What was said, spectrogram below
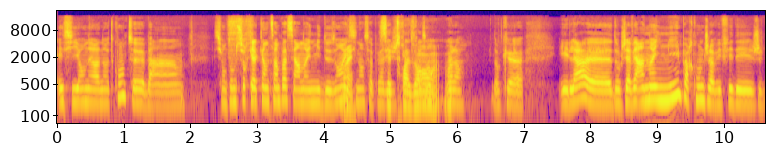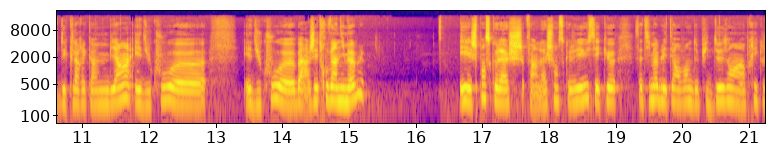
Et si on est à notre compte, ben si on tombe sur quelqu'un de sympa, c'est un an et demi, deux ans, et sinon ça peut aller jusqu'à trois ans. Voilà. Donc euh, et là, euh, donc j'avais un an et demi. Par contre, j'avais fait des, je déclarais quand même bien, et du coup, euh, et du coup, ben, j'ai trouvé un immeuble. Et je pense que la, enfin, la chance que j'ai eue, c'est que cet immeuble était en vente depuis deux ans à un prix que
